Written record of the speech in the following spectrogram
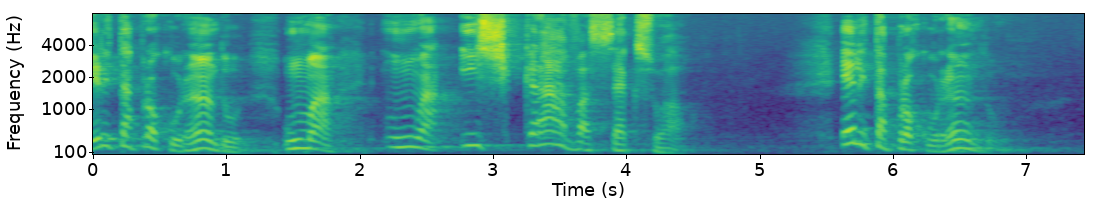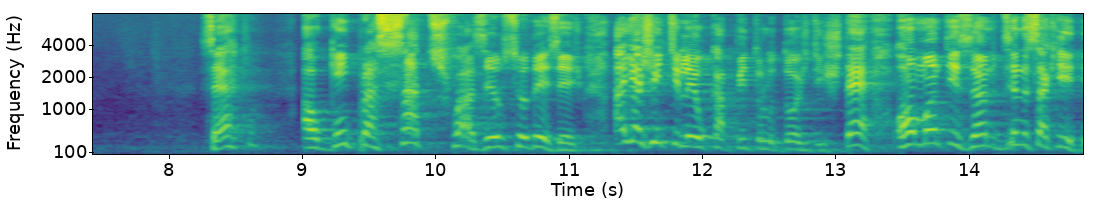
Ele está procurando uma, uma escrava sexual. Ele está procurando, certo? alguém para satisfazer o seu desejo. Aí a gente lê o capítulo 2 de Esté, romantizando, dizendo isso aqui.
